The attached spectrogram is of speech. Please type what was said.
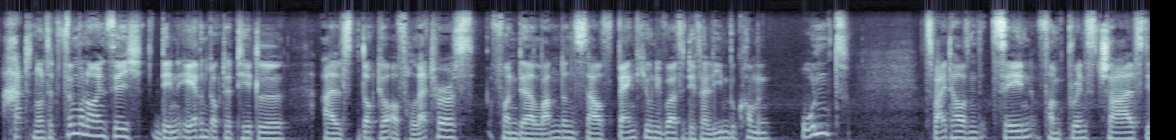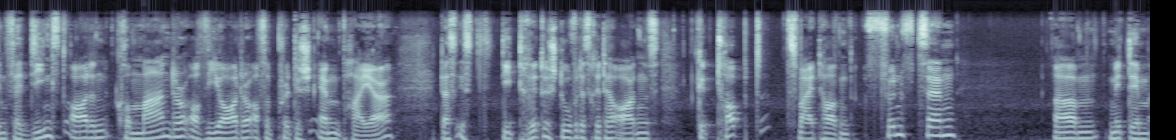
hat 1995 den Ehrendoktortitel als Doctor of Letters von der London South Bank University verliehen bekommen und 2010 von Prince Charles den Verdienstorden Commander of the Order of the British Empire. Das ist die dritte Stufe des Ritterordens, getoppt 2015 ähm, mit dem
